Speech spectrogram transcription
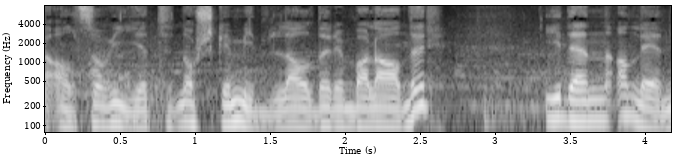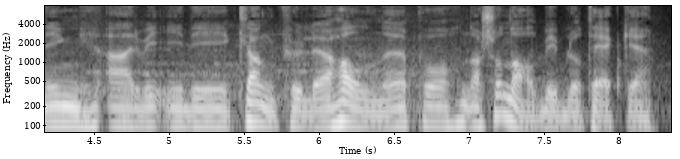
altså viet norske middelalderballader. I den anledning er vi i de klangfulle hallene på Nasjonalbiblioteket.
